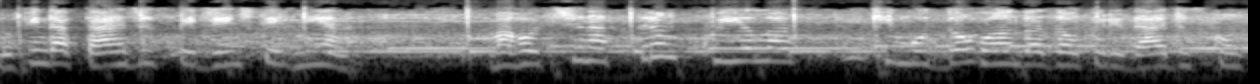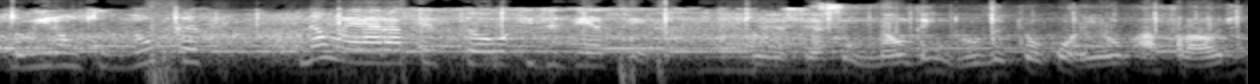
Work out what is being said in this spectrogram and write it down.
No fim da tarde, o expediente termina. Uma rotina tranquila que mudou quando as autoridades concluíram que Lucas não era a pessoa que dizia ser. O INSS não tem dúvida que ocorreu a fraude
